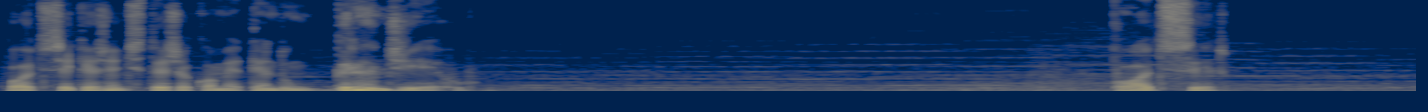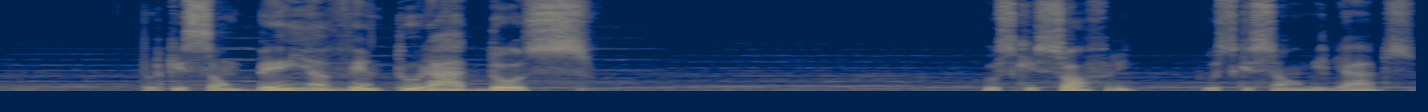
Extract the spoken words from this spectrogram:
pode ser que a gente esteja cometendo um grande erro. Pode ser porque são bem-aventurados os que sofrem, os que são humilhados,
